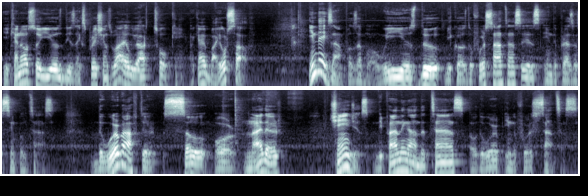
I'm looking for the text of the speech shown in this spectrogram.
You can also use these expressions while you are talking, okay, by yourself. In the examples above, we use do because the first sentence is in the present simple tense the verb after so or neither changes depending on the tense of the verb in the first sentence.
